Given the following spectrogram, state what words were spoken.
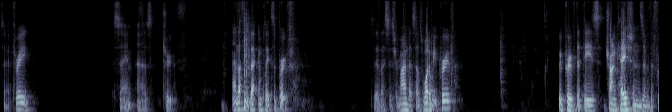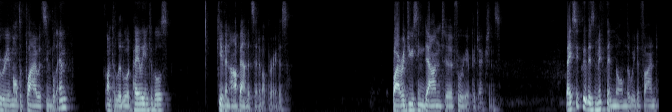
So three, same as two. And I think that completes the proof. So let's just remind ourselves, what do we prove? We prove that these truncations of the Fourier multiplier with symbol m onto Littlewood-Paley intervals give an R-bounded set of operators by reducing down to Fourier projections. Basically, this Mikhlin norm that we defined,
